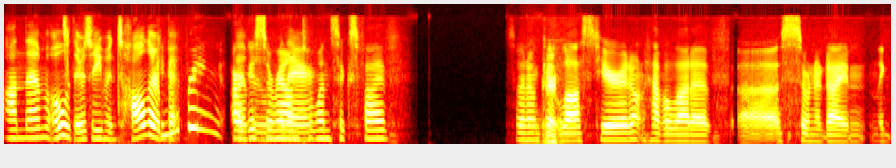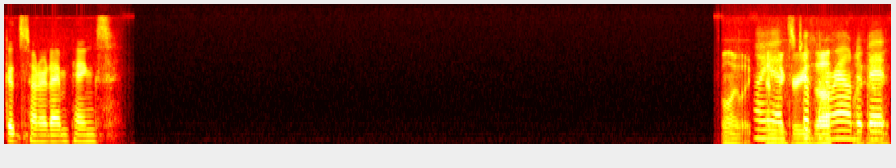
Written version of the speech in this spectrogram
on them. Oh, there's even taller. Can you bring Argus bamboo over around to 165? So I don't get lost here. I don't have a lot of uh, Sonardyne, like good Sonardyne pings. Only like Oh 10 yeah, it's degrees jumping off around my a bit. head.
